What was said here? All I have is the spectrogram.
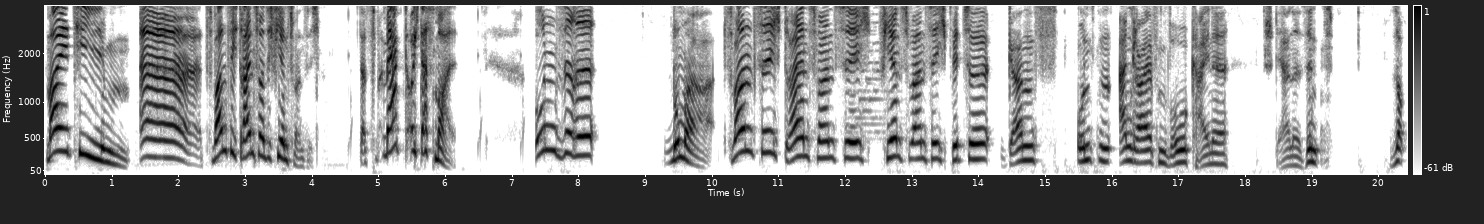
mein Team. Äh, 20, 23, 24. Das, merkt euch das mal. Unsere Nummer 20, 23, 24 bitte ganz unten angreifen, wo keine Sterne sind. So.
